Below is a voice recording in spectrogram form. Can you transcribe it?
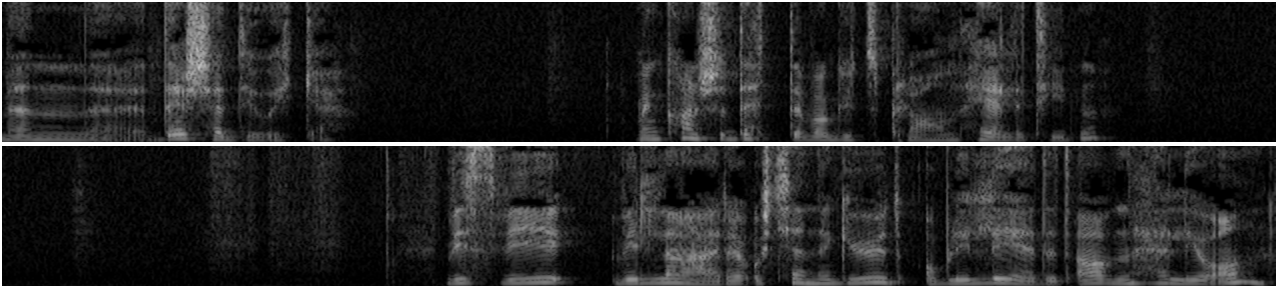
Men eh, det skjedde jo ikke. Men kanskje dette var Guds plan hele tiden? Hvis vi vil lære å kjenne Gud og bli ledet av Den hellige ånd,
